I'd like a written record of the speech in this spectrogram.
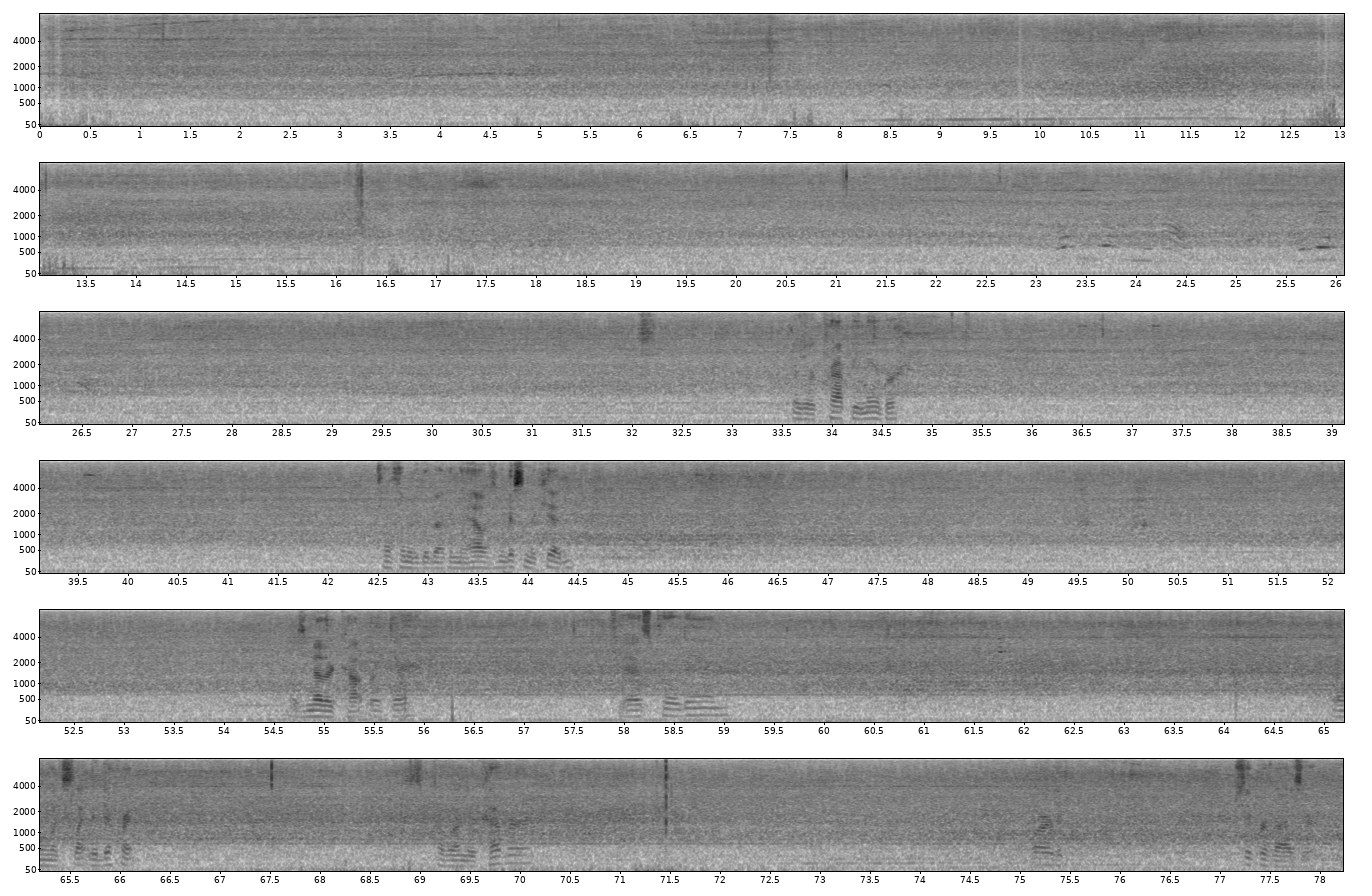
There's our crappy neighbor. Tell somebody to go back in the house. I'm guessing the kid. There's another cop right there. Just pulled in. One looks slightly different. It's probably undercover. Or the supervisor.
